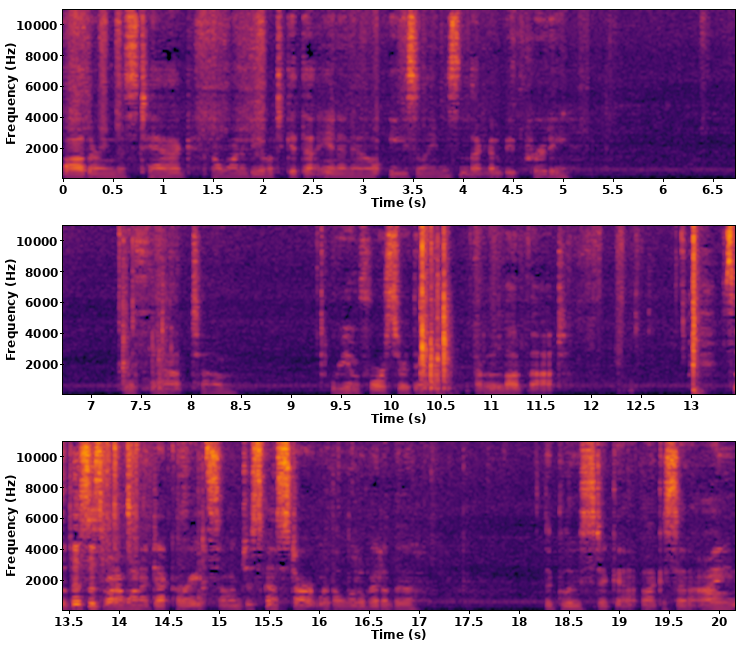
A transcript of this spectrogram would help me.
bothering this tag. I want to be able to get that in and out easily. And isn't that going to be pretty? with that um, reinforcer there. I love that. So this is what I want to decorate. So I'm just going to start with a little bit of the the glue stick. Uh, like I said, I,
